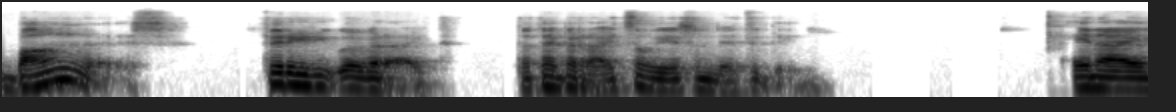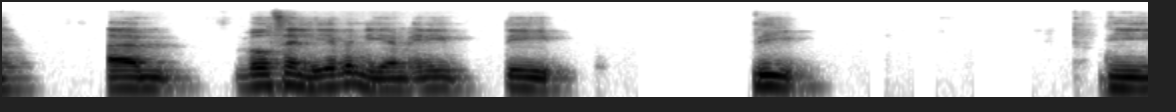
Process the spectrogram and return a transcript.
bang is vir hierdie owerheid dat hy bereid sal wees om dit te doen. En hy ehm um, wil sy lewe neem en die die die die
